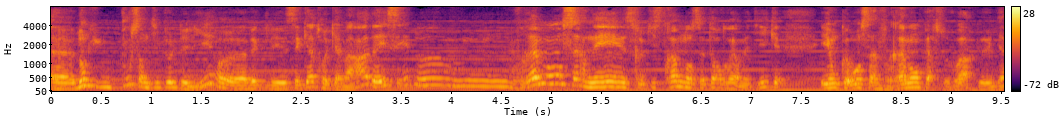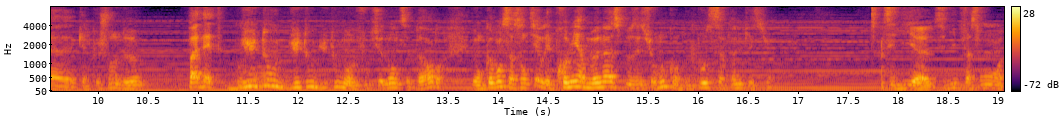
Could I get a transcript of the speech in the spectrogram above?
Euh, donc il pousse un petit peu le délire euh, avec les, ses quatre camarades à essayer de euh, vraiment cerner ce qui se trame dans cet ordre hermétique, et on commence à vraiment percevoir qu'il y a quelque chose de pas net du tout, du tout, du tout dans le fonctionnement de cet ordre, et on commence à sentir les premières menaces posées sur nous quand on pose certaines questions. C'est dit, euh, c'est dit de façon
